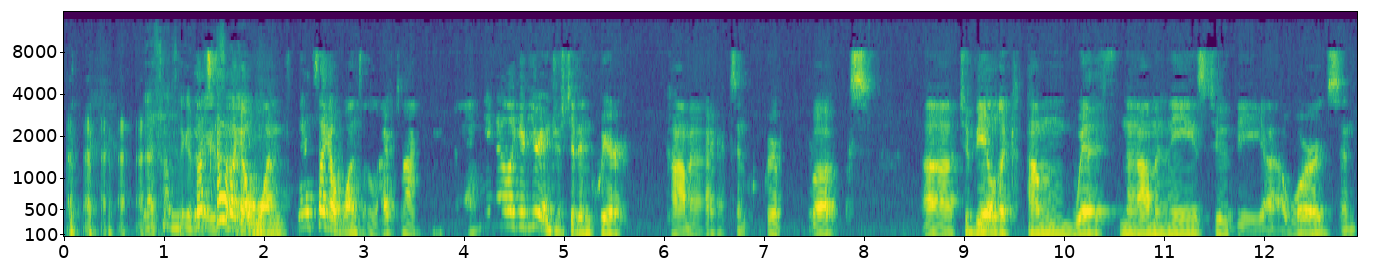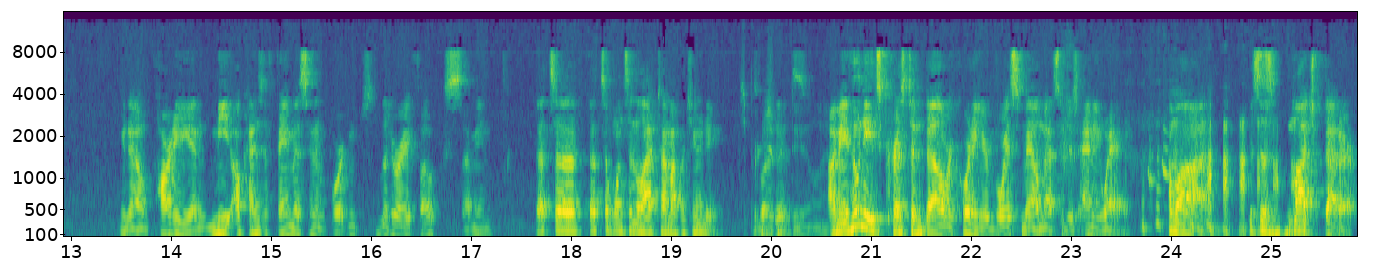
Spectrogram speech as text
that sounds like an That's kind of like a one. That's like a once in a lifetime thing. You know, like if you're interested in queer comics and queer books, uh, to be able to come with nominees to the uh, awards and you know party and meet all kinds of famous and important literary folks. I mean, that's a that's a once in a lifetime opportunity. That's what it is. I mean, who needs Kristen Bell recording your voicemail messages anyway? Come on, this is much better,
